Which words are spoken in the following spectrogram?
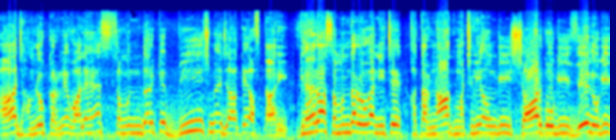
आज हम लोग करने वाले हैं समुन्दर के बीच में जाके अफतारी। गहरा समुन्दर होगा नीचे खतरनाक मछलियाँ होंगी, शार्क होगी, वेल होगी,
